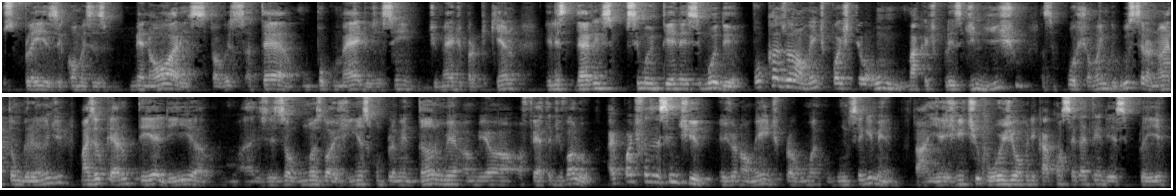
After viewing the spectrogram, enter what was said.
os players e-commerces menores, talvez até um pouco médios, assim, de médio para pequeno, eles devem se manter nesse modelo. Ocasionalmente pode ter algum marketplace de nicho, assim, poxa, é uma indústria, não é tão grande, mas eu quero ter ali às vezes algumas lojinhas complementando a minha oferta de valor. Aí pode fazer sentido regionalmente para algum segmento. Tá? E a gente hoje, a Omnicar, consegue atender esse player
